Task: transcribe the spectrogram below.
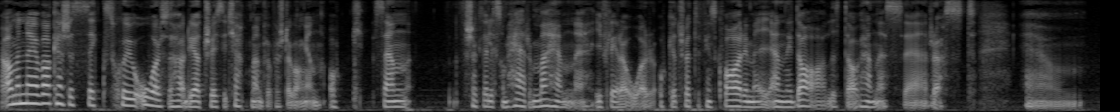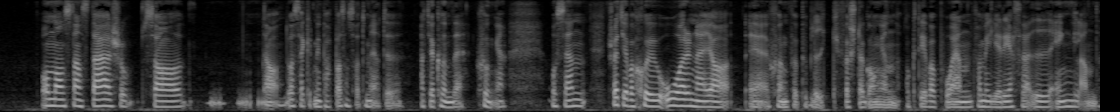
Ja, men när jag var kanske sex sju år så hörde jag Tracy Chapman för första gången. Och sen försökte jag liksom härma henne i flera år. Och jag tror att det finns kvar i mig än idag, lite av hennes eh, röst. Ehm, och någonstans där så sa, ja, det var säkert min pappa som sa till mig att, det, att jag kunde sjunga. Och sen tror jag att jag var sju år när jag eh, sjöng för publik första gången. Och det var på en familjeresa i England.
